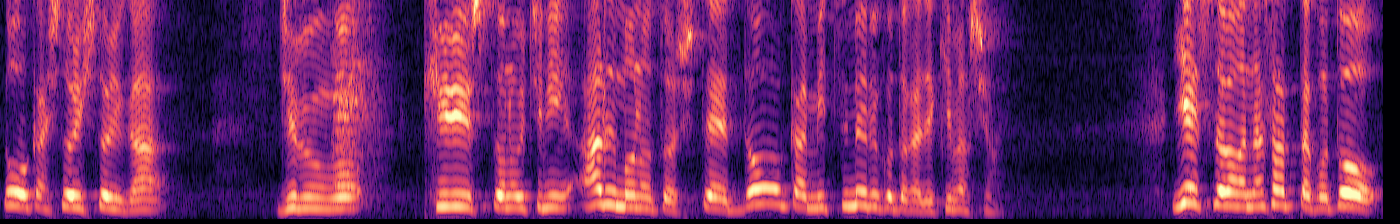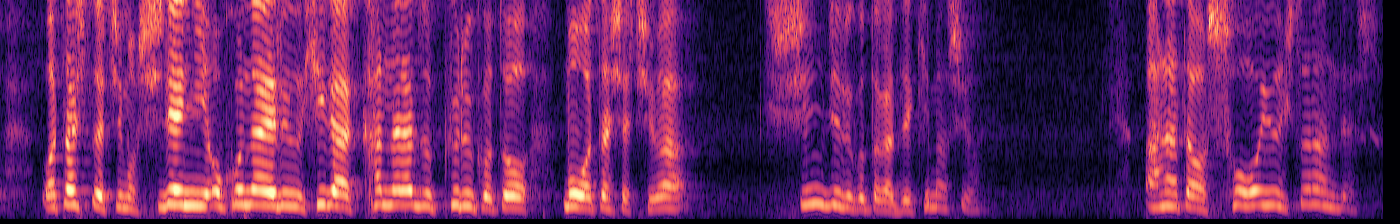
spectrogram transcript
どうか一人一人が自分をキリストのうちにあるものとしてどうか見つめることができますように。イエス様がなさったことを私たちも自然に行える日が必ず来ることをもう私たちは信じることができますように。あなたはそういう人なんです。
